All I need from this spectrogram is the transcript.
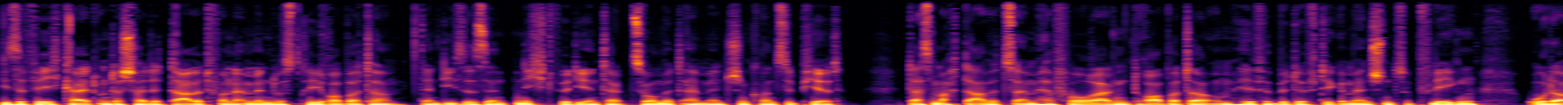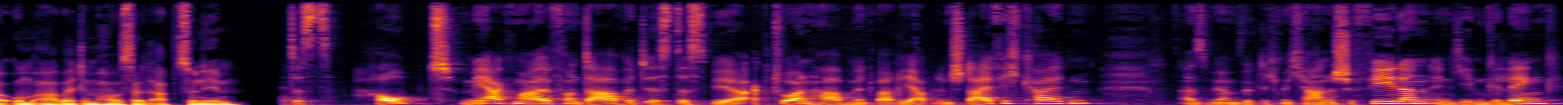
Diese Fähigkeit unterscheidet David von einem Industrieroboter, denn diese sind nicht für die Interaktion mit einem Menschen konzipiert. Das macht David zu einem hervorragenden Roboter, um hilfebedürftige Menschen zu pflegen oder um Arbeit im Haushalt abzunehmen. Das Hauptmerkmal von David ist, dass wir Aktoren haben mit variablen Steifigkeiten. Also wir haben wirklich mechanische Federn in jedem Gelenk,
